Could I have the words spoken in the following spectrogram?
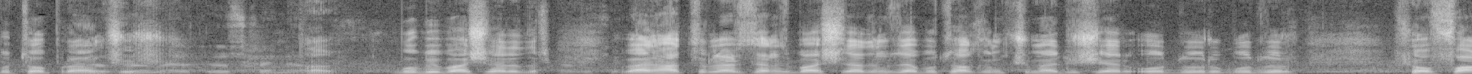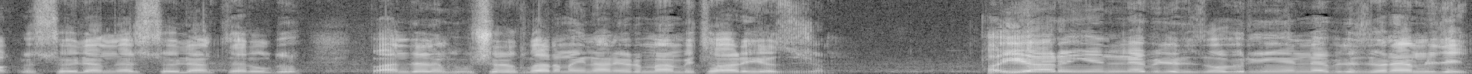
bu toprağın çocuğu. Evet, öz kaynağı. Tabii. Bu bir başarıdır. Ben hatırlarsanız başladığımızda bu takım küme düşer, odur, budur. Çok farklı söylemler, söylentiler oldu. Ben dedim ki bu çocuklarıma inanıyorum ben bir tarih yazacağım. Ha yarın yenilebiliriz, öbür gün yenilebiliriz. Önemli değil.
